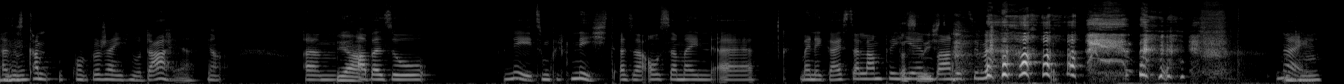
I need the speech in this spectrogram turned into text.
also es kam, kommt wahrscheinlich nur daher, ja. Ähm, Ja. Aber so, nee, zum Glück nicht. Also außer mein, äh, meine Geisterlampe Das hier im Licht. Badezimmer. Nein. Mhm.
